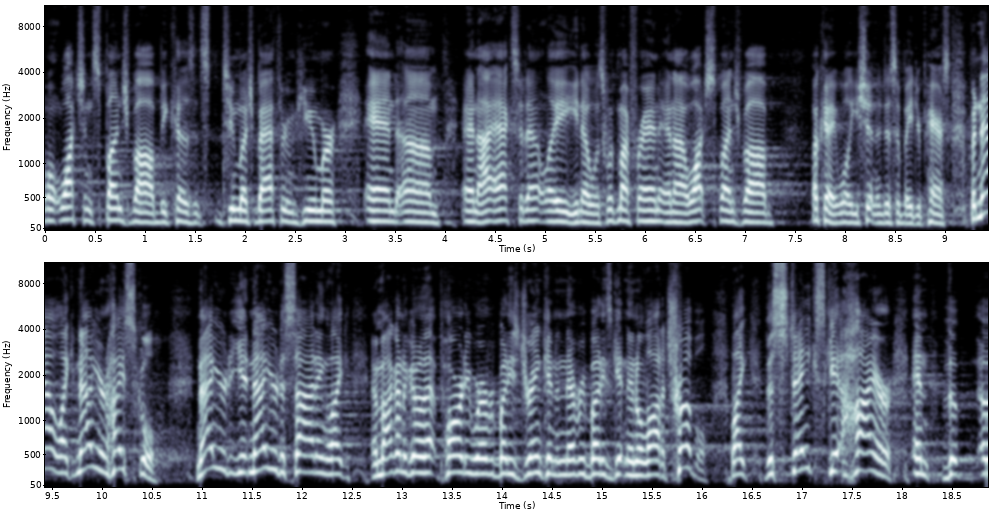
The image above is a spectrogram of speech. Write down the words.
watching SpongeBob because it's too much bathroom humor. And, um, and I accidentally, you know, was with my friend and I watched SpongeBob. Okay, well, you shouldn't have disobeyed your parents. But now, like, now you're in high school. Now you're, now you're deciding, like, am I going to go to that party where everybody's drinking and everybody's getting in a lot of trouble? Like, the stakes get higher, and the, uh,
